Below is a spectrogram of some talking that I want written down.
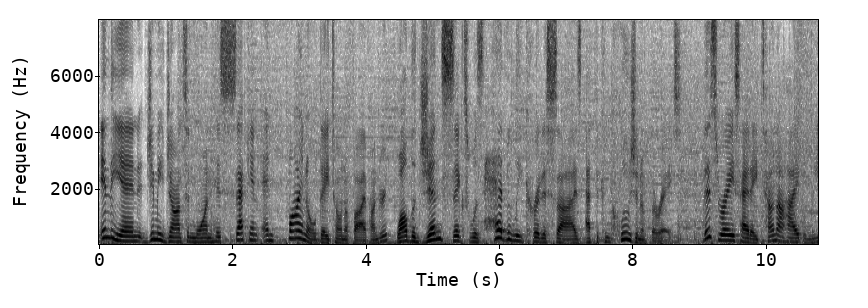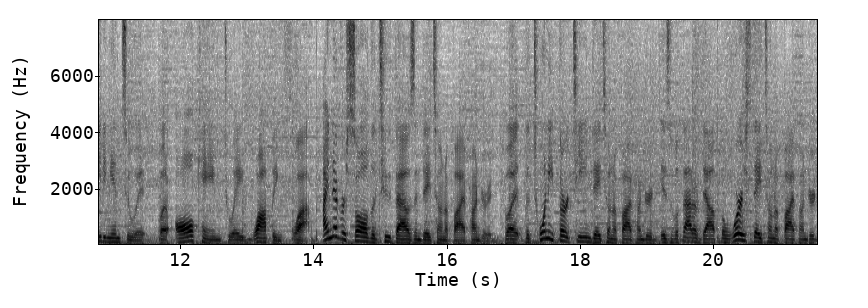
In the end, Jimmie Johnson won his second and final Daytona 500, while the Gen 6 was heavily criticized at the conclusion of the race. This race had a ton of hype leading into it, but all came to a whopping flop. I never saw the 2000 Daytona 500, but the 2013 Daytona 500 is without a doubt the worst Daytona 500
